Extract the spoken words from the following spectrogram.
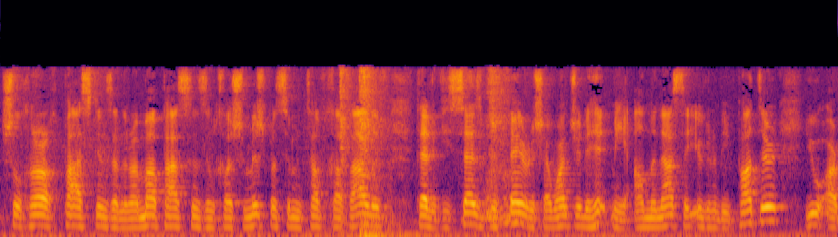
Shulchan Aruch Paskins and the Ramah Paskins and Choshen Mishpasim and Tav Chav Aleph that if he says Beferish, I want you to hit me, Almanas that you're going to be Pater, you are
